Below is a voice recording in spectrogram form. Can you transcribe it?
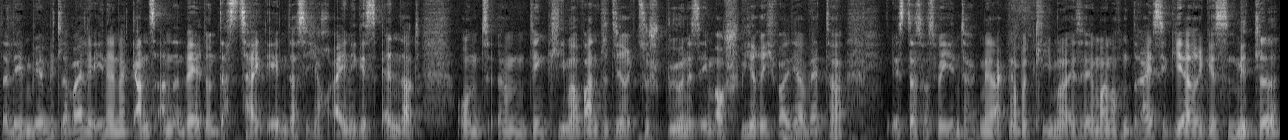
da leben wir mittlerweile in einer ganz anderen Welt. Und das zeigt eben, dass sich auch einiges ändert. Und ähm, den Klimawandel direkt zu spüren, ist eben auch schwierig, weil ja Wetter ist das, was wir jeden Tag merken. Aber Klima ist ja immer noch ein 30-jähriges Mittel.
